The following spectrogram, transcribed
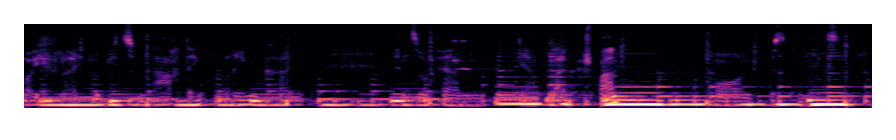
euch vielleicht wirklich zum Nachdenken bringen können. Insofern, ja, bleibt gespannt und bis zum nächsten Mal.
